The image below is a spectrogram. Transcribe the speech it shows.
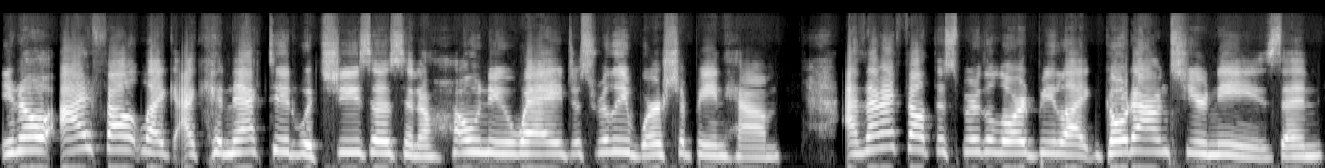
you know, I felt like I connected with Jesus in a whole new way, just really worshiping him. And then I felt the Spirit of the Lord be like, go down to your knees. And,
